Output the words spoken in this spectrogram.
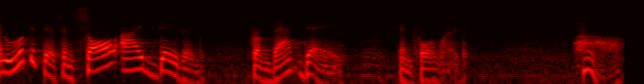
And look at this. And Saul eyed David from that day and forward. Wow.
